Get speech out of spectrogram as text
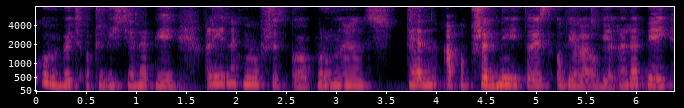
Mogłoby być oczywiście lepiej, ale jednak mimo wszystko, porównując ten a poprzedni, to jest o wiele, o wiele lepiej.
